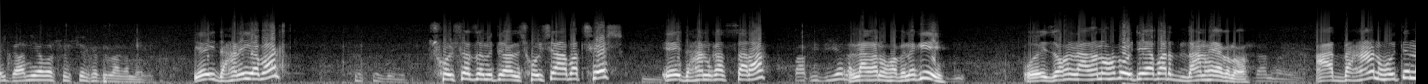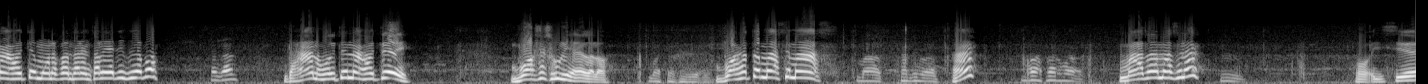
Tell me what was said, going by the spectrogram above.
এই ধানই আবার শস্যের ক্ষেত্রে লাগানো হবে। এই ধানেই আবার শস্যের জমি। সরিষা জমিতে সরিষা আবাদ শেষ এই ধান গাছ চারা দিয়ে লাগানো। হবে নাকি? ওই যখন লাগানো হবে ওইটাই আবার ধান হয়ে গেল। আর ধান হইতে না হইতে মনে করেন ধরেন তাহলে এদিকে যাব। ধান? ধান হইতে না হইতে বর্ষা শুরু হয়ে গেল। বর্ষা তো মাসে মাছ হ্যাঁ? মাছ। আর মাছ না? হইছে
